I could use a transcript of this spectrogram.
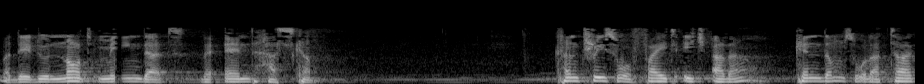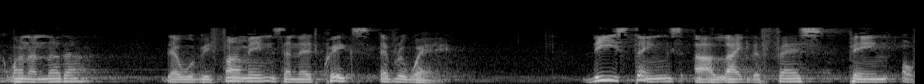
but they do not mean that the end has come. Countries will fight each other. Kingdoms will attack one another. There will be famines and earthquakes everywhere. These things are like the first pain of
